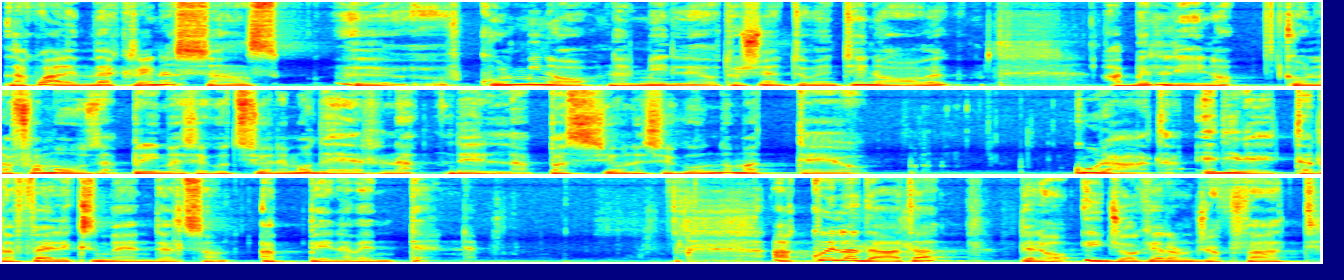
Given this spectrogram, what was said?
la quale Bach Renaissance eh, culminò nel 1829 a Berlino con la famosa prima esecuzione moderna della Passione secondo Matteo curata e diretta da Felix Mendelssohn, appena ventenne. A quella data, però, i giochi erano già fatti.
